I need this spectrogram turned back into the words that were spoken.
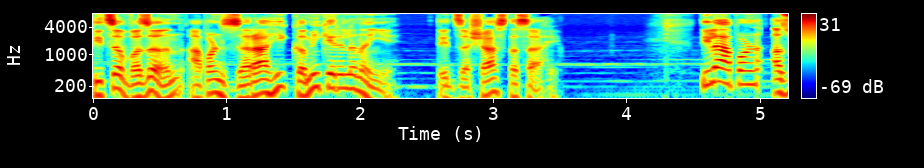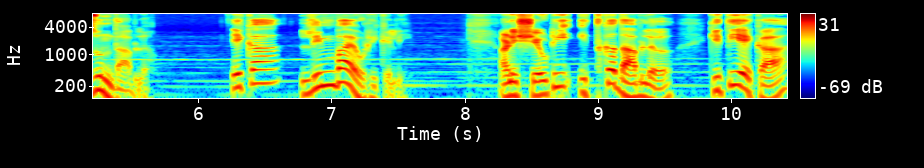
तिचं वजन आपण जराही कमी केलेलं नाहीये. ते जशास तसं आहे. तिला आपण अजून दाबलं. एका लिंबा एवढी केली. आणि शेवटी इतकं दाबलं की ती एका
